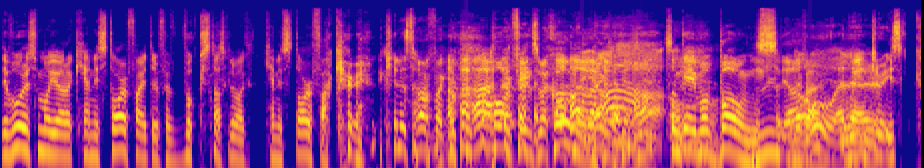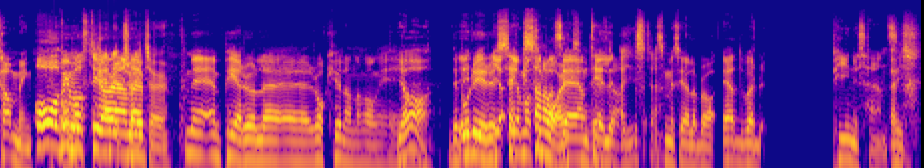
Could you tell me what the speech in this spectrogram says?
Det vore som att göra Kenny Starfighter för vuxna, skulle vara Kenny Starfucker. Kenny Starfucker. Porrfilmsversionen. Ja. Ah, som. Game of Bones, Mm, ungefär. Oh, eller- Winter is coming. Åh, vi Oh, måste göra en, Penetrator. med en p-rulle eh, rockhyllan någon gång. I, Ja, Det borde ju jag, sexan jag måste ha bara varit. säga en som till. Ja, som är så jävla bra. Edward Penis Hands.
